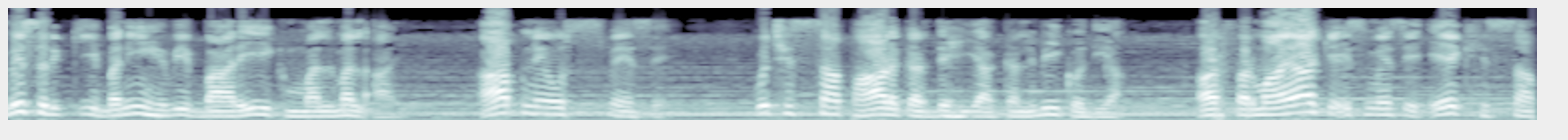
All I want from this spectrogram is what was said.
مصر کی بنی ہوئی باریک ململ آئی۔ آپ نے اس میں سے کچھ حصہ پھاڑ کر دہیا کلبی کو دیا۔ اور فرمایا کہ اس میں سے ایک حصہ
